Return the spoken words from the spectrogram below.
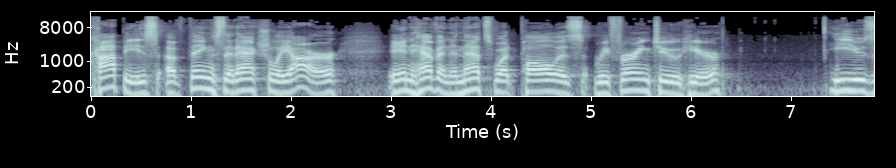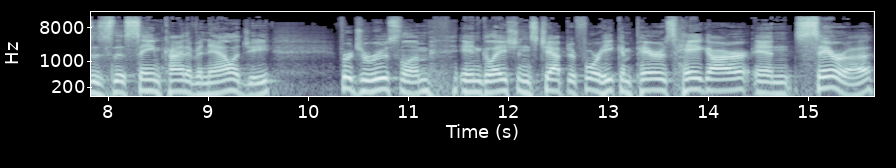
copies of things that actually are in heaven. And that's what Paul is referring to here. He uses this same kind of analogy for Jerusalem in Galatians chapter 4. He compares Hagar and Sarah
